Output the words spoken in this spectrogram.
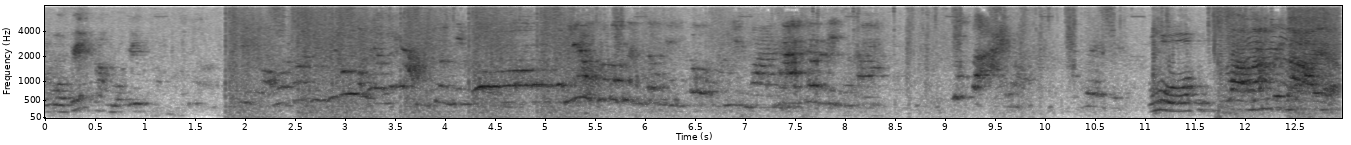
อ้งหมทำโหลามน้ำไม่ตายอะ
